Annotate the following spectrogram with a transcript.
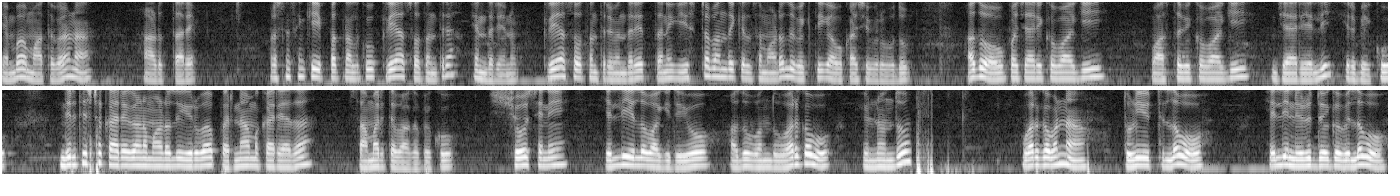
ಎಂಬ ಮಾತುಗಳನ್ನು ಆಡುತ್ತಾರೆ. ಪ್ರಶ್ನೆ ಸಂಖ್ಯೆ ಇಪ್ಪತ್ನಾಲ್ಕು, ಕ್ರಿಯಾ ಸ್ವಾತಂತ್ರ್ಯ ಎಂದರೇನು? ಕ್ರಿಯಾ ಸ್ವಾತಂತ್ರ್ಯವೆಂದರೆ ತನಗೆ ಇಷ್ಟ ಬಂದ ಕೆಲಸ ಮಾಡಲು ವ್ಯಕ್ತಿಗೆ ಅವಕಾಶವಿರುವುದು. ಅದು ಔಪಚಾರಿಕವಾಗಿ, ವಾಸ್ತವಿಕವಾಗಿ ಜಾರಿಯಲ್ಲಿ ಇರಬೇಕು. ನಿರ್ದಿಷ್ಟ ಕಾರ್ಯಗಳನ್ನು ಮಾಡಲು ಇರುವ ಪರಿಣಾಮಕಾರಿಯಾದ ಸಾಮರ್ಥ್ಯವಾಗಬೇಕು. ಶೋಷಣೆ ಎಲ್ಲಿ ಇಲ್ಲವಾಗಿದೆಯೋ ಅದು ಒಂದು ವರ್ಗವು, ಇನ್ನೊಂದು ವರ್ಗವನ್ನು ತುಳಿಯುತ್ತಿಲ್ಲವೋ, ಎಲ್ಲಿ ನಿರುದ್ಯೋಗವಿಲ್ಲವೋ,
